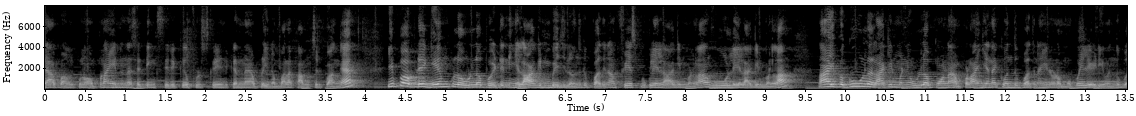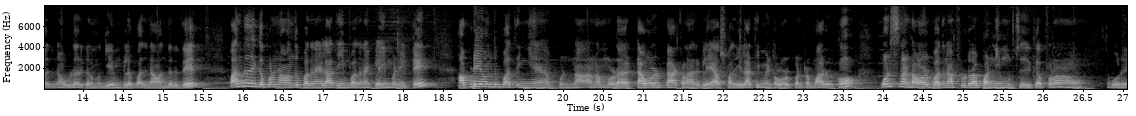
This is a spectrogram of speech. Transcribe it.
டேப் அனுப்பணும் அப்படின்னா என்னென்ன செட்டிங்ஸ் இருக்குது ஃபுல் ஸ்க்ரீனுக்கு என்ன அப்படிங்கிற மாதிரிலாம் காமிச்சிருப்பாங்க. இப்போ அப்படியே கேமுக்குள்ளே உள்ளே போயிட்டு நீங்கள் லாகின் பேஜில் வந்துட்டு பார்த்தீங்கன்னா ஃபேஸ்புக்லேயும் லாகின் பண்ணலாம் கூகுள்லேயும் லாகின் பண்ணலாம். நான் இப்போ கூகுளில் லாகின் பண்ணி உள்ளே போனேன் அப்போனா எனக்கு வந்து பார்த்தீங்கன்னா என்னோட மொபைல் ஐடி வந்து பார்த்தீங்கன்னா உள்ளே இருக்க நம்ம கேமுக்குள்ளே பார்த்தீங்கன்னா வந்துடுது வந்ததுக்கப்புறம் நான் வந்து பார்த்தீங்கன்னா எல்லாத்தையும் பார்த்தீங்கன்னா கிளைம் பண்ணிவிட்டு அப்படியே வந்து பார்த்தீங்க அப்படின்னா நம்மளோட டவுன்லோட் பேக்கெலாம் இருக்கு இல்லையா? ஸோ அது எல்லாத்தையுமே டவுன்லோட் பண்ணுற மாதிரி இருக்கும். ஒன்ஸ் நான் டவுன்லோட் பார்த்தீங்கன்னா ஃபுல்லாக பண்ணி முடிச்சதுக்கப்புறம் ஒரு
